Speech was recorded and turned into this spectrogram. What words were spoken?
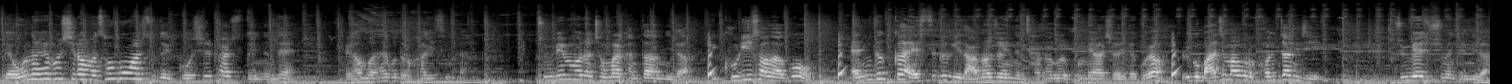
네 오늘 해볼 실험은 성공할 수도 있고 실패할 수도 있는데 제가 한번 해보도록 하겠습니다. 준비물은 정말 간단합니다. 이 구리선하고 N극과 S극이 나눠져 있는 자석을 구매하셔야 되고요. 그리고 마지막으로 건전지 준비해 주시면 됩니다.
